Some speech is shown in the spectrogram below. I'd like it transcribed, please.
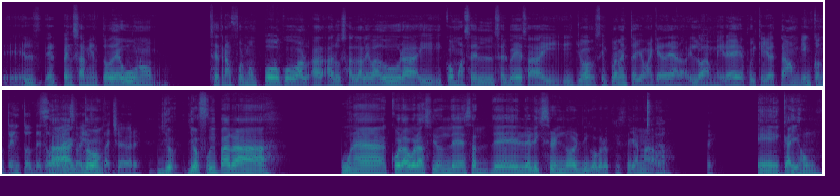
el, el pensamiento de uno se transformó un poco al, usar la levadura y, cómo hacer cerveza y, yo simplemente yo me quedé y los admiré porque ellos estaban bien contentos de todo eso y eso está chévere. Yo, yo fui para una colaboración de esa del Elixir Nórdico, creo que se llamaba, en Callejón.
